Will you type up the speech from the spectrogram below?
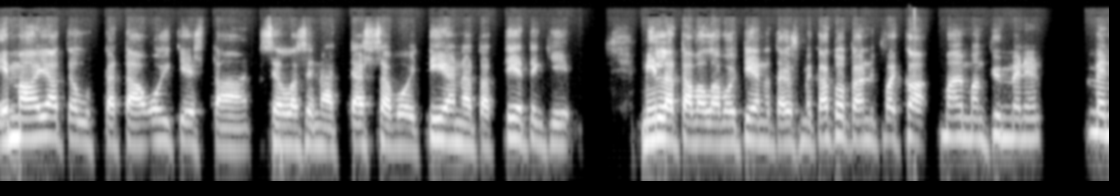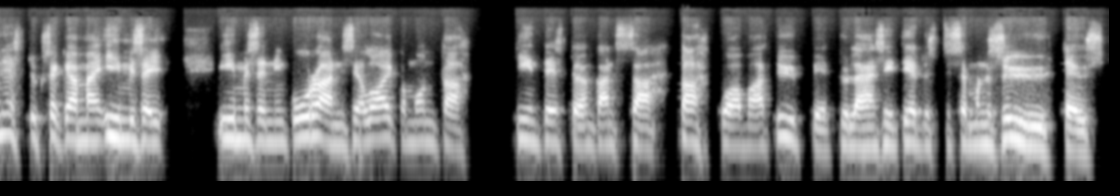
En mä ajatellut tätä oikeastaan sellaisena, että tässä voi tienata. Tietenkin millä tavalla voi tienata, jos me katsotaan nyt vaikka maailman kymmenen menestyksekämmän ihmisen, ihmisen niin uraa, niin siellä on aika monta kiinteistöjen kanssa tahkoavaa tyyppiä. Kyllähän siinä tietysti semmoinen syy-yhteys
